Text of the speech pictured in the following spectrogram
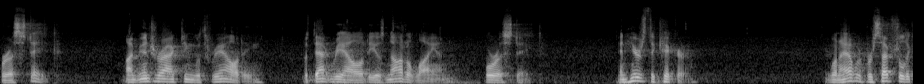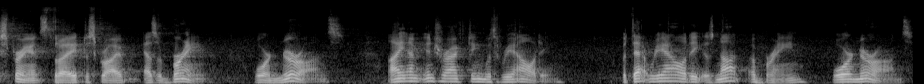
or a steak, I'm interacting with reality, but that reality is not a lion or a steak. And here's the kicker when I have a perceptual experience that I describe as a brain or neurons, I am interacting with reality, but that reality is not a brain or neurons,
